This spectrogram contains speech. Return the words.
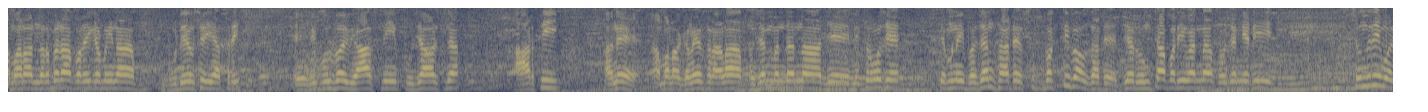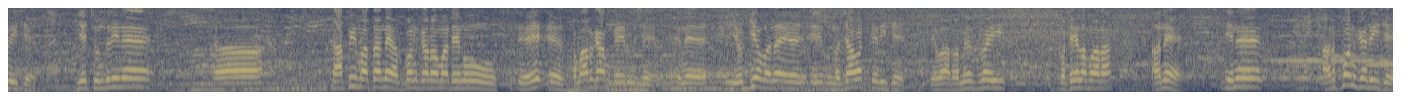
અમારા નર્મદા પરિક્રમીના ભૂદેવ છે યાત્રી એ વિપુલભાઈ વ્યાસની પૂજા અર્ચના, આરતી અને અમારા ગણેશ રાણા ભજન બંધનના જે મિત્રો છે, તેમની ભજન સાથે ભક્તિભાવ સાથે જે રૂંગટા પરિવારના સૌજન્યથી ચુંદરી મળી છે, જે ચુંદરીને તાપી માતાને અર્પણ કરવા માટેનું સમારકામ કર્યું છે, એને યોગ્ય મજાવટ કરી છે એવા રમેશભાઈ પટેલ અમારા, અને એને અર્પણ કરી છે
